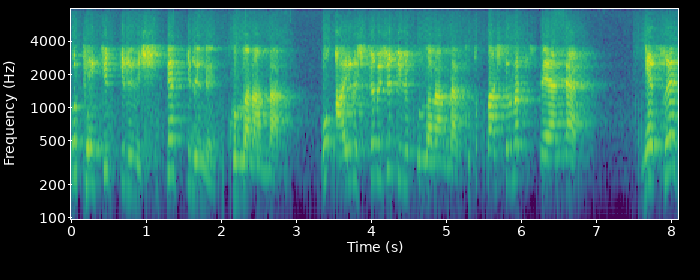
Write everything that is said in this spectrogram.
bu tehdit dilini, şiddet dilini kullananlar, bu ayrıştırıcı dili kullananlar, kutuplaştırmak isteyenler, nefret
